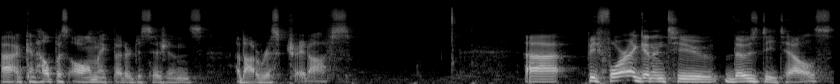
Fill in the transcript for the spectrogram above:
and can help us all make better decisions about risk trade-offs. Uh, before I get into those details,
